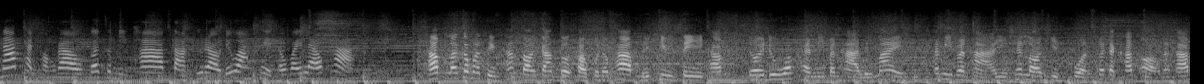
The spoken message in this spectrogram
หน้าแผ่นของเราก็จะมีภาพตามที่เราได้วางเพจเอาไว้แล้วค่ะ ครับแล้วก็มาถึงขั้นตอนการตรวจสอบคุณภาพหรือ QC ครับ โดยดูว่าแผ่นมีปัญหาหรือไม่ ถ้ามีปัญหาอย่างเช่นรอยขีดข่วนก็จะคัดออกนะครับ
